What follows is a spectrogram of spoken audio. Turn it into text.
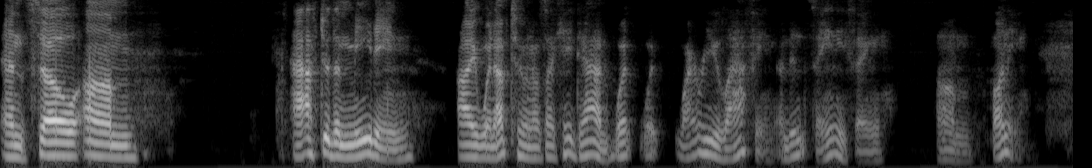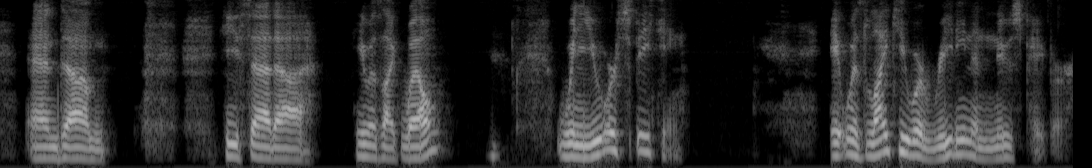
And so um, after the meeting, I went up to him and I was like, "Hey, Dad, what what? Why were you laughing? I didn't say anything um, funny." And um, he said, uh, he was like, "Well." when you were speaking, it was like you were reading a newspaper.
